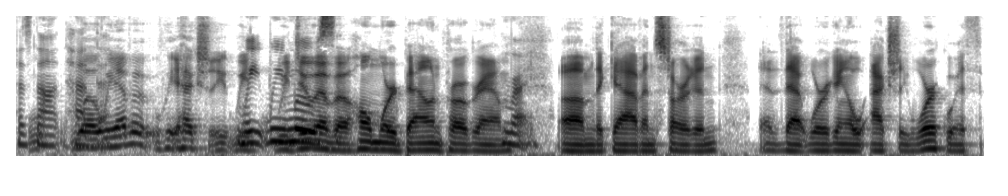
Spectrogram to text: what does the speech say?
Has not had well, that. we have a we actually we, We- we, we do have a homeward bound program Right. um, that Gavin started uh, that we're going to actually work with,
